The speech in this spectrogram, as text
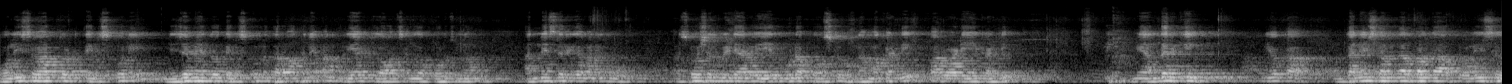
పోలీసు వారితో తెలుసుకొని నిజమేదో తెలుసుకున్న తర్వాతనే మనం రియాక్ట్ కావాల్సిందిగా కోరుతున్నాము అన్నెసరిగా మనకు సోషల్ మీడియాలో ఏది కూడా పోస్టు నమ్మకండి ఫార్వర్డ్ చేయకండి. మీ అందరికీ మీ యొక్క గణేష్ సందర్భంగా పోలీసు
